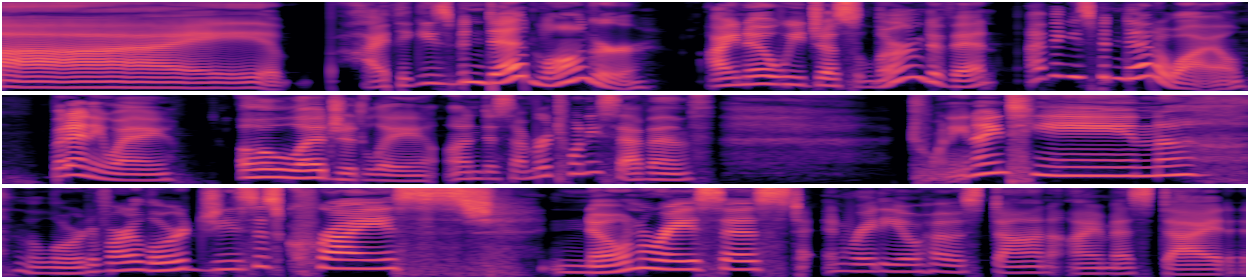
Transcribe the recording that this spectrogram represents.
I I think he's been dead longer. I know we just learned of it. I think he's been dead a while. But anyway, allegedly on December 27th, 2019, the Lord of our Lord Jesus Christ, known racist and radio host Don Imus died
